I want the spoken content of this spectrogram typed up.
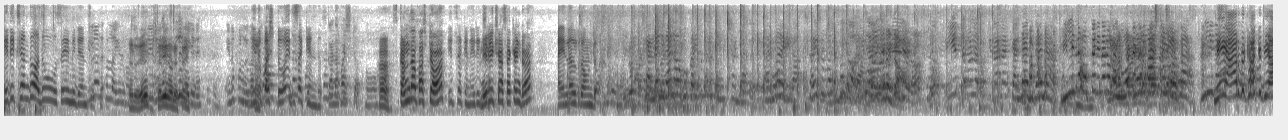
ನಿರೀಕ್ಷಂದು ಅದು ಸೇಮ್ ಇದೆ ಅನ್ಸುತ್ತೆ. ಸರಿ ನೋಡಿ ಸರಿ. ಇದು ಫುಲ್ ಇದು ಫಸ್ಟ್ ಇದು ಸೆಕೆಂಡ್ ಹಾ. ಸ್ಕಂದ ಫಸ್ಟ್ ಇದು ಸೆಕೆಂಡ್ ನಿರೀಕ್ಷೆ. ನಿರೀಕ್ಷಾ ಸೆಕೆಂಡ್ ಫೈನಲ್ ರೌಂಡ್ ನೀ ಯಾರ್ದಕ್ಕೆ ಹಾಕಿದ್ಯಾ?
